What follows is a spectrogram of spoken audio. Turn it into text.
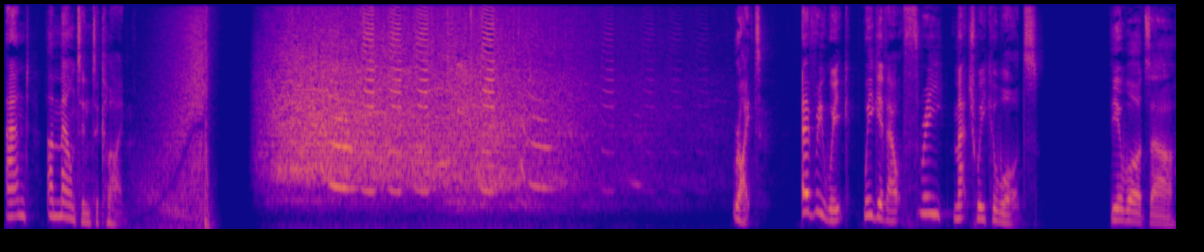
and a mountain to climb. Right. Every week, we give out three Match Week awards. The awards are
